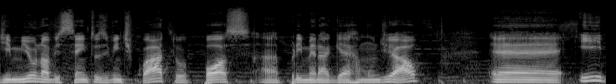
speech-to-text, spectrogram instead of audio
de 1924, pós a Primeira Guerra Mundial. É, e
